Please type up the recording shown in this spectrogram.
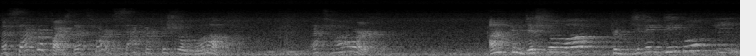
That's sacrifice. That's hard. Sacrificial love. That's hard. Unconditional love, forgiving people, Mm.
